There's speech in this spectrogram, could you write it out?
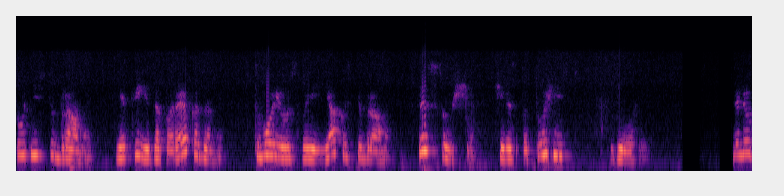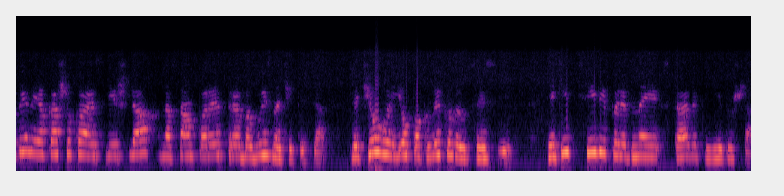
сутністю брами, який, за переказами, створює у своїй якості брами все суще через потужність йоги. Для людини, яка шукає свій шлях, насамперед треба визначитися, для чого її покликали у цей світ, які цілі перед нею ставить її душа,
